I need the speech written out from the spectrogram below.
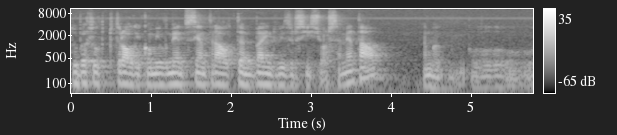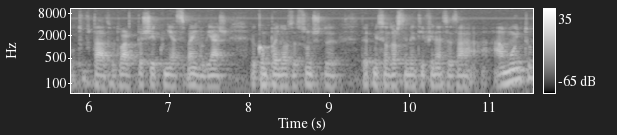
do barril de petróleo como elemento central também do exercício orçamental. É o deputado Eduardo Pacheco conhece bem, aliás, acompanha os assuntos de, da Comissão de Orçamento e Finanças há, há muito.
